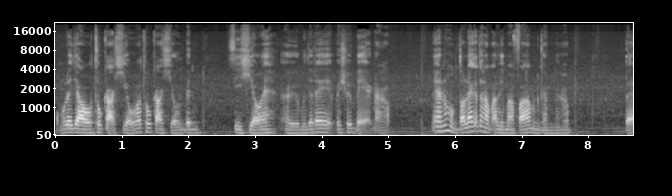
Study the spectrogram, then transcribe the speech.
ผมเลยเอาโทกะเขียวเพราะโทกะเขียวมันเป็นสีเขียวไงเออ มันจะได้ไปช่วยแบกนะครับไม่งั้นผมตอนแรกก็จะทำอาริมาฟ้าเหมือนกันนะครับ แต่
